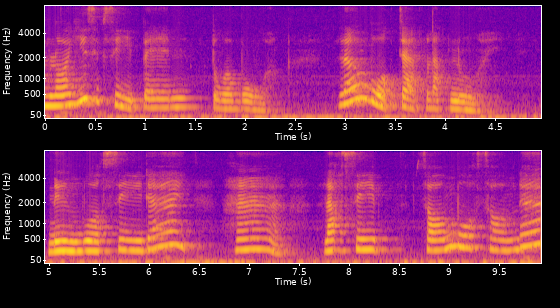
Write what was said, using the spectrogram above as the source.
324 เป็นตัวบวก เริ่มบวกจากหลักหน่วย 1 บวก 4 ได้ 5 หลัก 10 2 บวก 2 ได้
